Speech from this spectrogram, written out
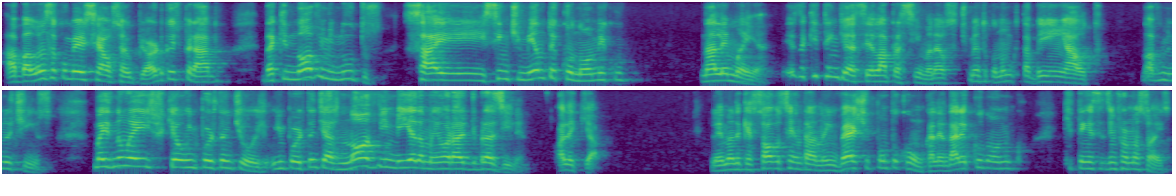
A balança comercial saiu pior do que o esperado. Daqui nove minutos sai sentimento econômico na Alemanha. Esse aqui tende a ser lá para cima, né? O sentimento econômico está bem alto. Nove minutinhos. Mas não é isso que é o importante hoje. O importante é às nove e meia da manhã, horário de Brasília. Olha aqui, ó. Lembrando que é só você entrar no investe.com, calendário econômico, que tem essas informações.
